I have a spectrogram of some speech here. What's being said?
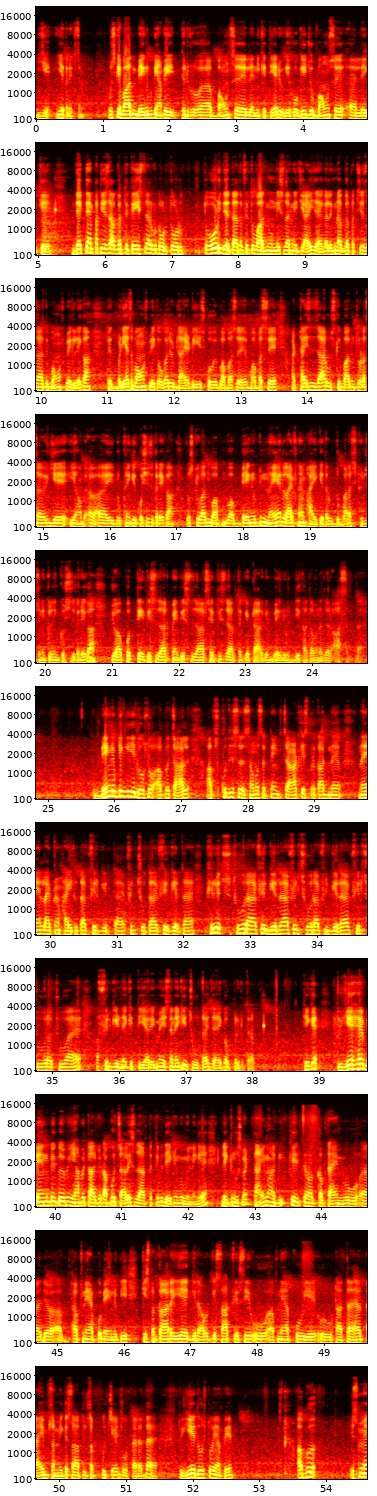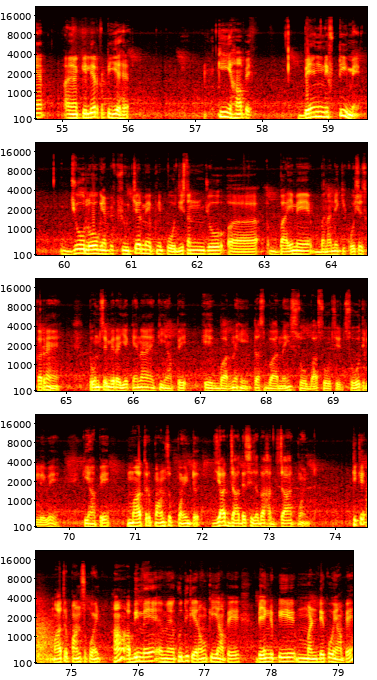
ये ये करेक्शन उसके बाद निफ्टी यहाँ पे फिर बाउंस लेने की तैयारी होगी, जो बाउंस लेके देखते हैं पच्चीस, अगर तेईस हज़ार को तोड़ तोड़ तोड़ देता है तो फिर तो बाद में उन्नीस हज़ार नीचे आ ही जाएगा, लेकिन अगर पच्चीस हज़ार से बाउंस ब्रेक लेगा तो एक बढ़िया सा बाउंस ब्रेक होगा जो डायरेक्टली इसको वापस वापस से अट्ठाईस हज़ार, उसके बाद में थोड़ा सा ये यहाँ रुकने की कोशिश करेगा, उसके बाद निफ्टी नए लाइफ टाइम हाई की तरफ़ दोबारा से फिर से निकलने की कोशिश करेगा, जो आपको तैंतीस हज़ार, पैंतीस हज़ार, सैंतीस हज़ार तक के टारगेट बैंक दिखाता हुआ नज़र आ सकता है। बैंक निफ्टी की ये दोस्तों आप चाल, आप खुद से समझ सकते हैं कि चार्ट किस प्रकार नए लाइफ टाइम हाइट होता है, फिर गिरता है, फिर छूता है, फिर गिरता है, फिर छू रहा है, फिर गिर रहा है, फिर छू रहा है, फिर गिर रहा है, फिर छू रहा, छुआ है, और फिर गिरने की तैयारी में ऐसा नहीं कि छूता ही जाएगा ऊपर की तरफ़। ठीक है? तो ये है बैंक निफ्टी को भी यहाँ पे टारगेट आपको चालीस हज़ार तक के भी देखने को मिलेंगे, लेकिन उसमें टाइम अभी कि कब टाइम वो जो अपने आप को बैंक निफ्टी किस प्रकार ये गिरावट के साथ फिर से वो अपने आप को ये उठाता है टाइम समय के साथ सब कुछ चेंज होता रहता है। तो ये दोस्तों यहाँ पे, अब इसमें क्लियर कट ये है कि यहाँ पे बैंक निफ्टी में जो लोग यहाँ पे फ्यूचर में अपनी पोजीशन जो बाई में बनाने की कोशिश कर रहे हैं तो उनसे मेरा ये कहना है कि यहाँ पे एक बार नहीं, दस बार नहीं, सौ बार सोच सोच ले हुए कि यहाँ पे मात्र 500 पॉइंट या ज़्यादा से ज़्यादा हज़ार पॉइंट ठीक है, मात्र 500 पॉइंट। हाँ अभी मैं मैं खुद ही कह रहा हूँ कि यहाँ पे बैंक निफ्टी मंडे को यहाँ पे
